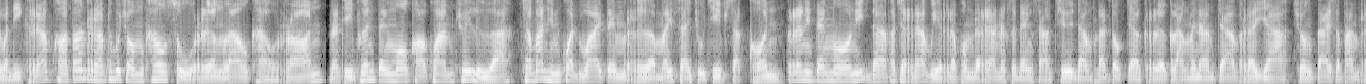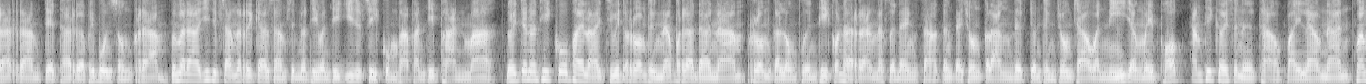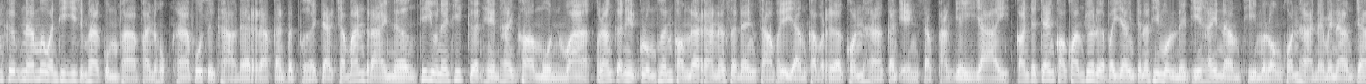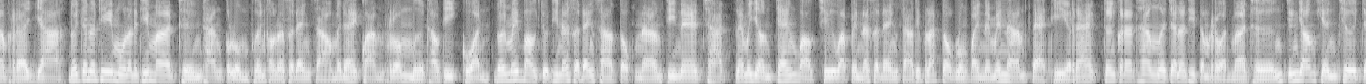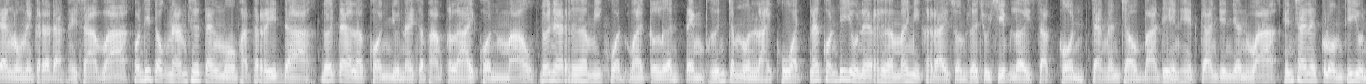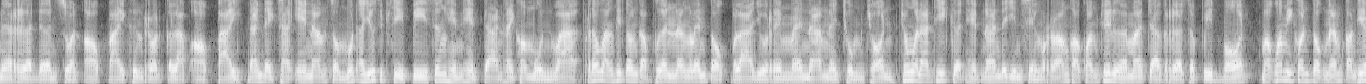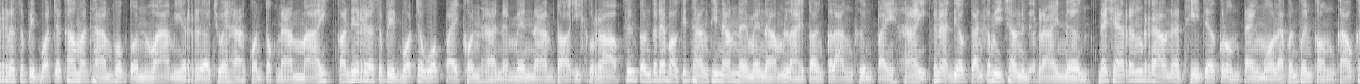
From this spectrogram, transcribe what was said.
สวัสดีครับ ขอต้อนรับท่านผู้ชมเข้าสู่เรื่องเล่าข่าวร้อน นาทีเพื่อนแตงโมขอความช่วยเหลือ ชาวบ้านเห็นขวดวายเต็มเรือไม่ใส่ชูชีพสักคน กรณีแตงโมนิดาพัชรวีรพงศ์ดารานักแสดงสาวชื่อดังพลัดตกจากเรือกลางแม่น้ำเจ้าพระยา ช่วงใต้สะพานพระรามเจ็ดท่าเรือพิบูลสงครามเมื่อเวลา 23นาฬิกา30 นาทีวันที่ 24 กุมภาพันธ์ที่ผ่านมา โดยเจ้าหน้าที่กู้ภัยหลายชีวิตรวมถึงนักประดาน้ำร่วมกันลงพื้นที่ค้นหาร่างนักแสดงสาวตั้งแต่ช่วงกลางดึกจนถึงช่วงเช้าวันนี้ยังไม่พบตามที่เคยเสนอข่าวไปแล้วนั้น ความคืบหน้าเมื่อวันที่ 25 กุมภาพันธ์ 65 ผู้สื่อข่าวได้รับการเปิดเผยจากชาวบ้านรายหนึ่ง ที่อยู่ในที่เกิดเหตุให้ข้อมูลว่า หลังเกิดเหตุกลุ่มเพื่อนของดารานักแสดงสาวพยายามขับเรือค้นหากันเองสักพักใหญ่ๆ ก่อนจะแจ้งขอความช่วยเหลือไปยังเจ้าหน้าที่มูลนิธิให้นำทีมมาลงค้นหาในแม่น้ำเจ้าพระยา โดยเจ้าหน้าที่มูลนิธิมาถึงทางกลุ่มเพื่อนของนักแสดงสาวไม่ได้ให้ความร่วมมือเท่าที่ควร โดยไม่บอกจุดที่นักแสดงสาวตกน้ำที่แน่ชัด และไม่ยอมแจ้งบอกชื่อว่าเป็นนักแสดงสาวที่พลัดตกลงไปในแม่น้ำแต่ทีแรก จนกระทั่งเมื่อเจ้าหน้าที่ตำรวจมาถึง จึงยอมเขียนชื่อแจ้งลงในกระดาษให้ทราบว่า คนที่ตกน้ำชื่อแตงโมพัทริดา โดยแต่ละคนอยู่ในสภาพคล้ายคนเมา โดยในเรือมีขวดไวน์เกลื่อนเต็มพื้นจำนวนหลายขวด และคนที่อยู่ในเรือไม่มีใครสวมเสื้อชูชีพเลยสักคน จากนั้นชาวบ้านที่เห็นเหตุการณ์ยืนยันว่า เห็นชายในกลุ่มที่อยู่ในเรือเดินสวนออกไปขึ้นรถกลับออกไปด้านเด็กชายเอนามสมมุติอายุ 14 ปี ซึ่งเห็นเหตุการณ์ให้ข้อมูลว่า ระหว่างที่ตนกับเพื่อนนั่งเล่นตกปลาอยู่ริมแม่น้ำในชุมชน ช่วงเวลาที่เกิดเหตุนั้นได้ยินเสียงร้องขอความช่วยเหลือมาจากเรือสปีดโบ๊ทบอกว่ามีคนตกน้ำก่อนที่เรือสปีดโบ๊ทจะเข้ามาถามพวกตนว่ามีเรือช่วยหาคนตกน้ำไหมก่อนที่เรือสปีดโบ๊ทจะวกไปค้นหาในแม่น้ำต่ออีกรอบ ซึ่งตนก็ได้บอกทิศทางที่น้ำในแม่น้ำไหลตอนกลางคืนไปให้ ขณะเดียวกันก็มีชาวเน็ตรายหนึ่งได้แชร์เรื่องราวนาทีเจอกลุ่มแตงโมและเพื่อนๆของเขาข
